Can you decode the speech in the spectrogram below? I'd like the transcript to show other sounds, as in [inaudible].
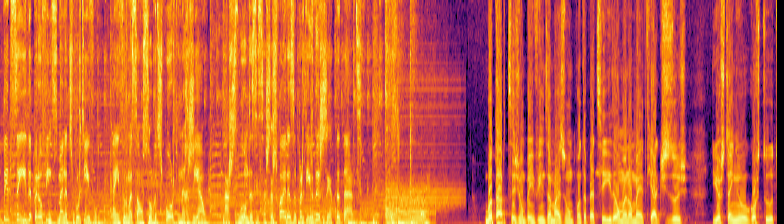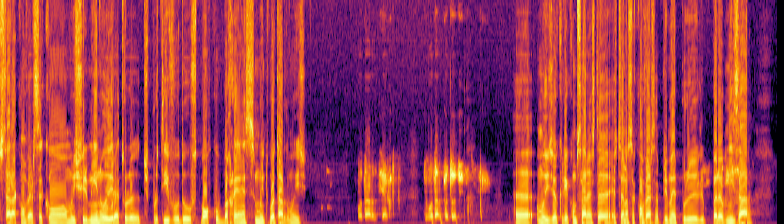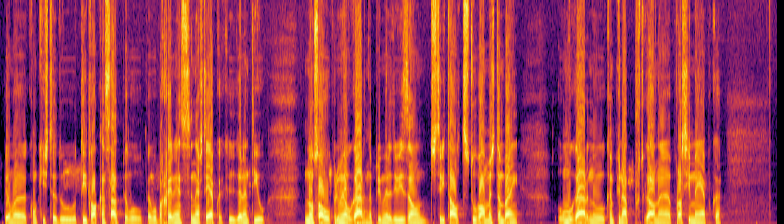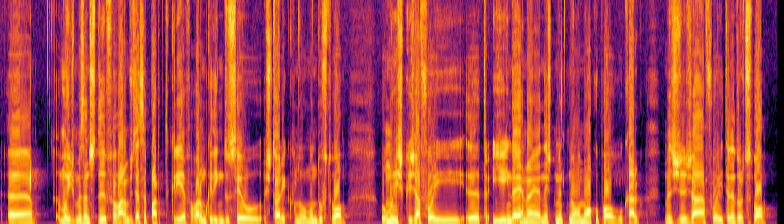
pontapé de saída para o fim de semana desportivo. A informação sobre desporto na região, às segundas e sextas-feiras, a partir das 7 da tarde. Boa tarde, sejam bem-vindos a mais um Pontapé de Saída. O meu nome é Tiago Jesus e hoje tenho o gosto de estar à conversa com Luís Firmino, o diretor desportivo do Futebol Clube Barreirense. Muito boa tarde, Luís. Boa tarde, Tiago. E boa tarde para todos. Uh, Luís, eu queria começar esta, esta nossa conversa, primeiro por lhe parabenizar pela conquista do título alcançado pelo, pelo Barreirense nesta época, que garantiu não só o primeiro lugar na primeira divisão distrital de Setúbal, mas também um lugar no Campeonato de Portugal na próxima época. Uh, Luís, mas antes de falarmos dessa parte, queria falar um bocadinho do seu histórico no mundo do futebol o Luís que já foi uh, e ainda é, não é? Neste momento não, não ocupa o cargo, mas já foi treinador de futebol.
